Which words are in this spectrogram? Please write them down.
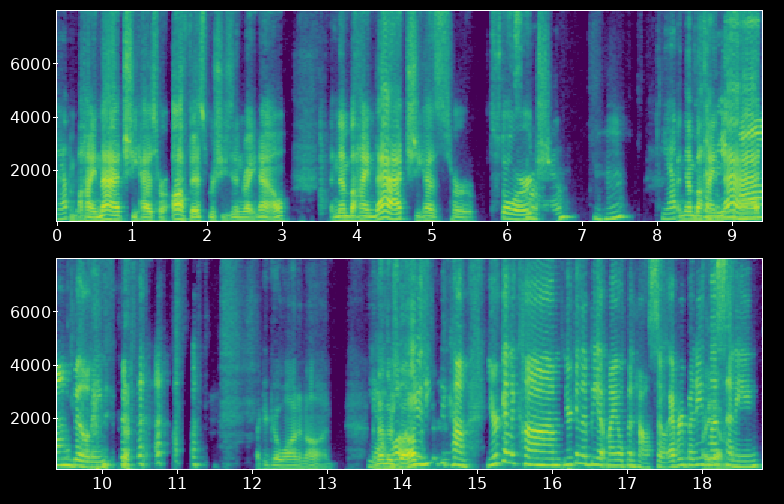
Yep. And behind that, she has her office where she's in right now. And then behind that, she has her storage. Mm-hmm. Yep. And then It's behind that- long building. I could go on and on. Yeah. then there's the you need to come. You're going to come. You're going to be at my open house. So everybody I am.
